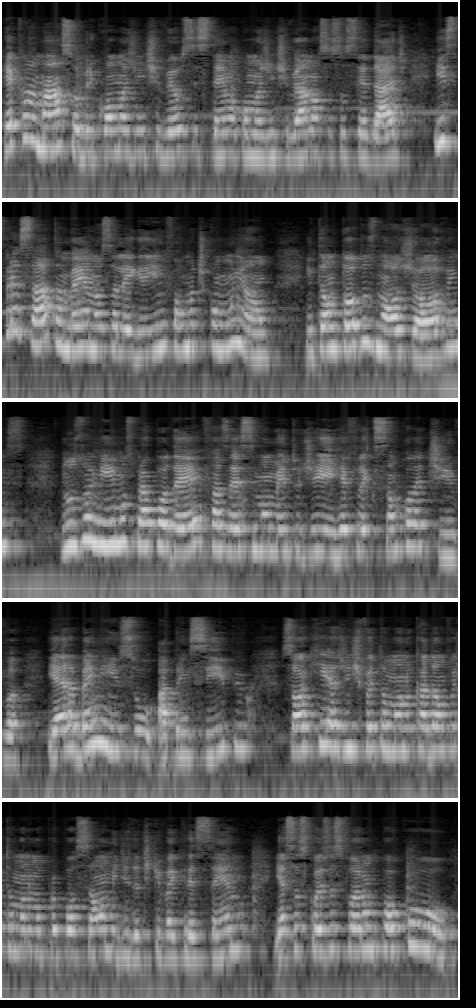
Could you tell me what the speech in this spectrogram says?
reclamar sobre como a gente vê o sistema, como a gente vê a nossa sociedade e expressar também a nossa alegria em forma de comunhão. Então, todos nós jovens nos unimos para poder fazer esse momento de reflexão coletiva. E era bem isso a princípio. Só que a gente foi tomando, cada um foi tomando uma proporção à medida de que vai crescendo, e essas coisas foram um pouco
